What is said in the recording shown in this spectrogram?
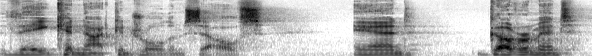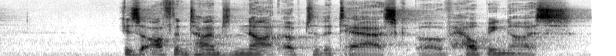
they cannot control themselves, and government is oftentimes not up to the task of helping us,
